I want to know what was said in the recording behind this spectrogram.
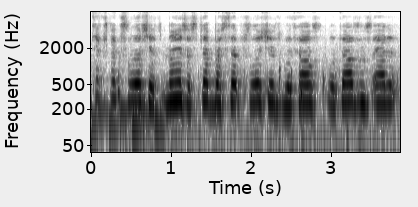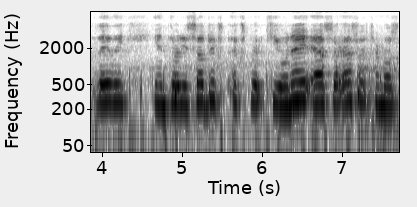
Textbook solutions. Millions of step-by-step solutions with, health, with thousands added daily in 30 subjects. Expert Q&A. Ask or experts your most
